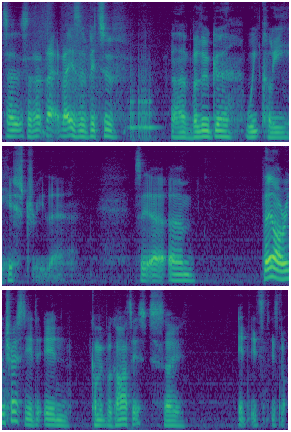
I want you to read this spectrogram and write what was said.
so so that, that that is a bit of uh, Beluga Weekly history there. So uh, um, they are interested in comic book artists, so it, it's it's not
